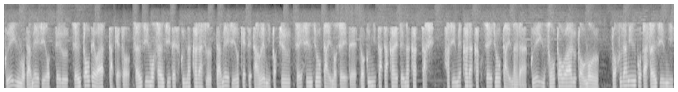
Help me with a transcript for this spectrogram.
クイーンもダメージ負ってる戦闘ではあったけど、3時も3時で少なからずダメージ受けてた上に途中、精神状態のせいで、ろくに戦えてなかったし、初めから覚醒状態なら、クイーン相当はあると思う。ドフラミンゴが3時に、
